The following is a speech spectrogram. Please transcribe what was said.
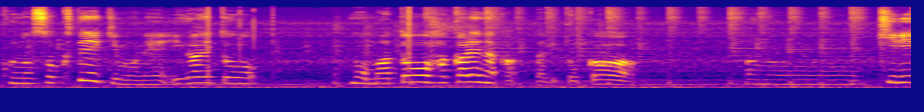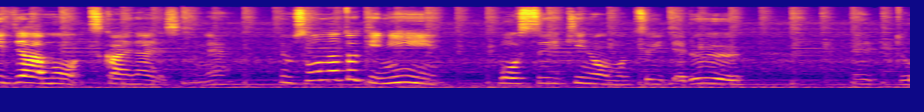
この測定器もね意外ともう的を測れなかったりとか、あのー霧じゃもう使えないですよね。でもそんな時に防水機能もついてるえっと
